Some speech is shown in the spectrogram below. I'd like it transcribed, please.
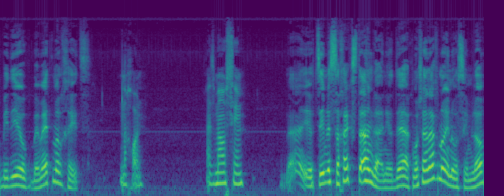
בדיוק, באמת מלחיץ. נכון. אז מה עושים? יוצאים לשחק סטנגה, אני יודע, כמו שאנחנו היינו עושים, לא?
